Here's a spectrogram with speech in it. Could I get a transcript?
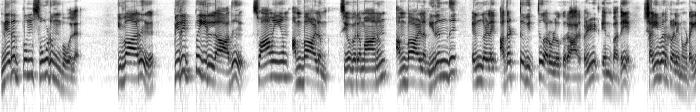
நெருப்பும் சூடும் போல இவ்வாறு பிரிப்பு இல்லாது சுவாமியும் அம்பாளும் சிவபெருமானும் அம்பாளும் இருந்து எங்களை அதட்டுவித்து அருளுகிறார்கள் என்பதே சைவர்களினுடைய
